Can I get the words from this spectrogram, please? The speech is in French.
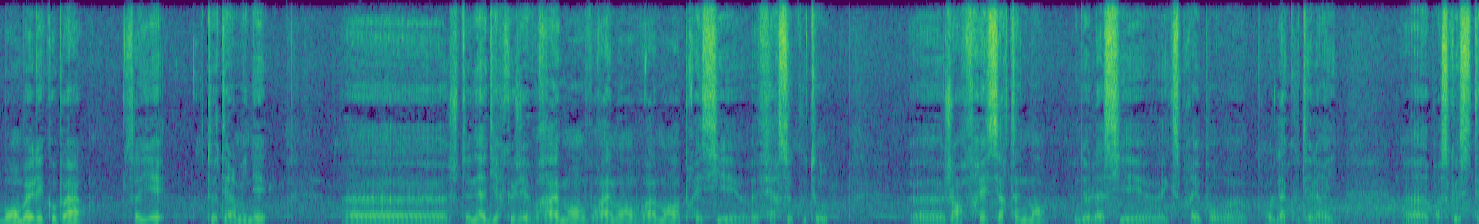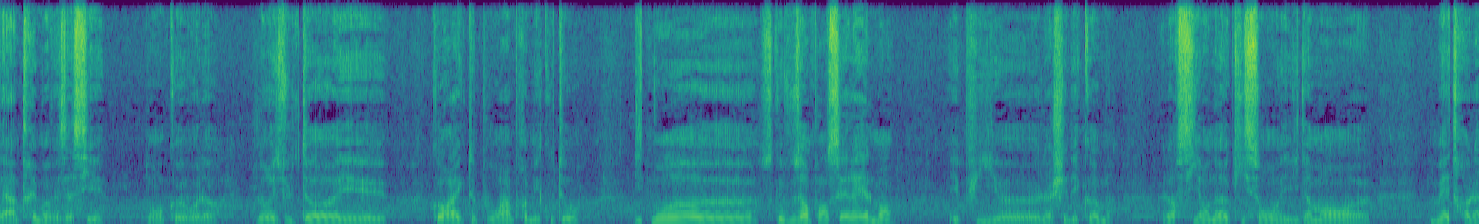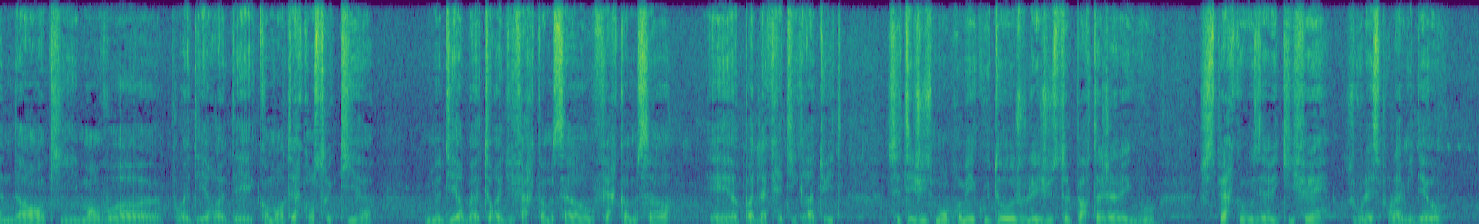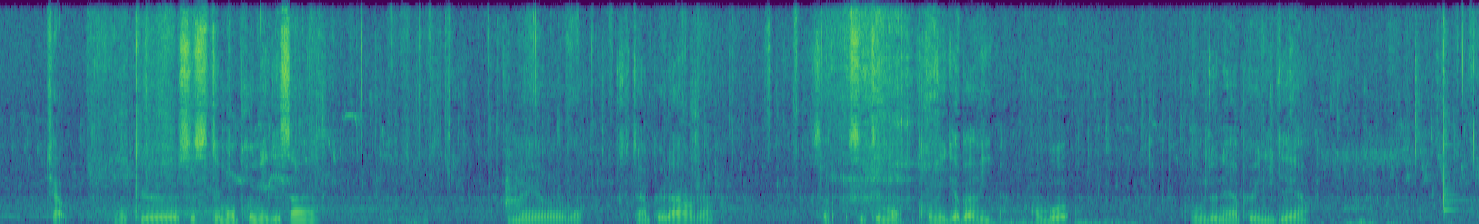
Bon ben les copains, ça y est, couteau terminé. Euh, je tenais à dire que j'ai vraiment, vraiment, vraiment apprécié euh, faire ce couteau. Euh, j'en referai certainement de l'acier exprès pour, pour de la coutellerie. parce que c'était un très mauvais acier. Donc voilà, le résultat est correct pour un premier couteau. Dites-moi ce que vous en pensez réellement. Et puis lâchez des coms. Alors s'il y en a qui sont évidemment maîtres là-dedans, qui m'envoient, pourrait dire, des commentaires constructifs, me dire bah, tu aurais dû faire comme ça ou faire comme ça, et pas de la critique gratuite. C'était juste mon premier couteau, je voulais juste le partager avec vous. J'espère que vous avez kiffé. Je vous laisse pour la vidéo. Ciao. Donc ça c'était mon premier dessin. Hein. Mais bon, c'était un peu large. Hein. Ça, c'était mon premier gabarit en bois. Pour me donner un peu une idée. Hein.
